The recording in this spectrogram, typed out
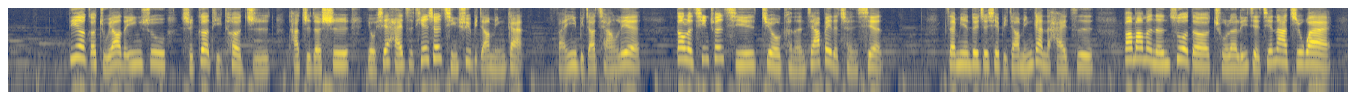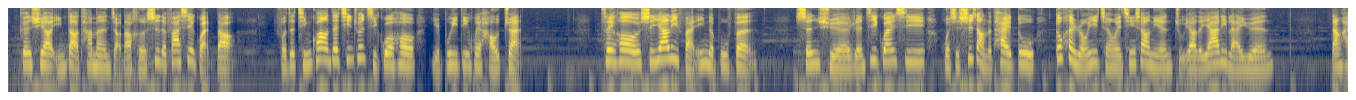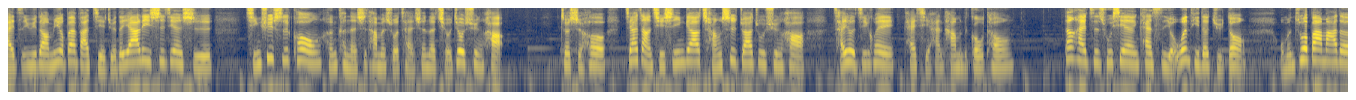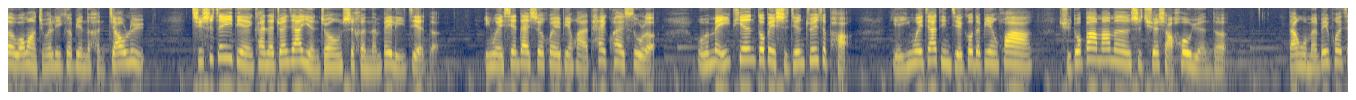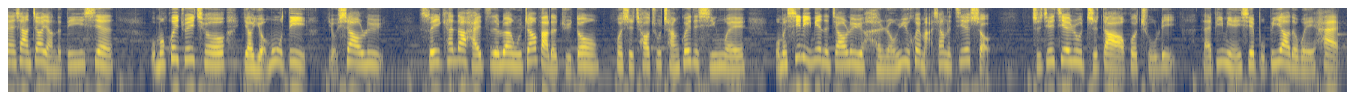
第二个主要的因素是个体特质，它指的是有些孩子天生情绪比较敏感，反应比较强烈，到了青春期就有可能加倍的呈现。在面对这些比较敏感的孩子，爸妈们能做的除了理解接纳之外，更需要引导他们找到合适的发泄管道，否则情况在青春期过后也不一定会好转。最后是压力反应的部分，升学、人际关系或是师长的态度，都很容易成为青少年主要的压力来源。当孩子遇到没有办法解决的压力事件时，情绪失控很可能是他们所产生的求救讯号。这时候，家长其实应该要尝试抓住讯号，才有机会开启和他们的沟通。当孩子出现看似有问题的举动，我们做爸妈的往往就会立刻变得很焦虑。其实这一点看在专家眼中是很能被理解的，因为现代社会变化得太快速了，我们每一天都被时间追着跑，也因为家庭结构的变化，许多爸妈们是缺少后援的。当我们被迫站上教养的第一线，我们会追求要有目的、有效率，所以看到孩子乱无章法的举动，或是超出常规的行为，我们心里面的焦虑很容易会马上的接手，直接介入指导或处理，来避免一些不必要的危害。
